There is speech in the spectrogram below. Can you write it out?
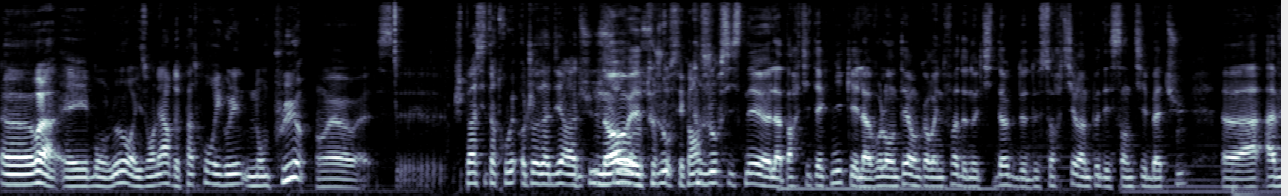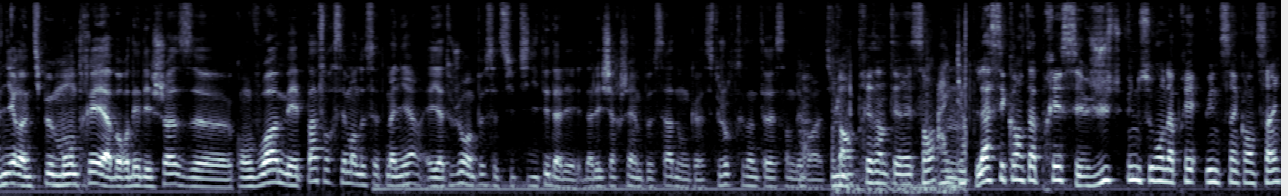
Euh, voilà, et bon, là, ils ont l'air de pas trop rigoler non plus. Ouais, ouais, Je sais pas si t'as trouvé autre chose à dire là-dessus. Non, mais toujours, toujours si ce n'est euh, la partie technique et la volonté, encore une fois, de Naughty Dog de, de sortir un peu des sentiers battus. Euh, à, venir un petit peu montrer, aborder des choses euh, qu'on voit, mais pas forcément de cette manière. Et il y a toujours un peu cette subtilité d'aller chercher un peu ça, donc euh, c'est toujours très intéressant de les voir là-dessus. Très intéressant. La séquence d'après, c'est juste une seconde après, une 55.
